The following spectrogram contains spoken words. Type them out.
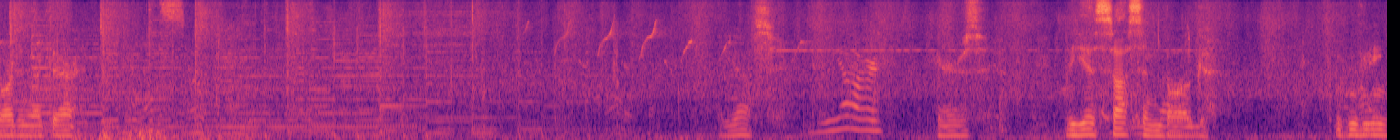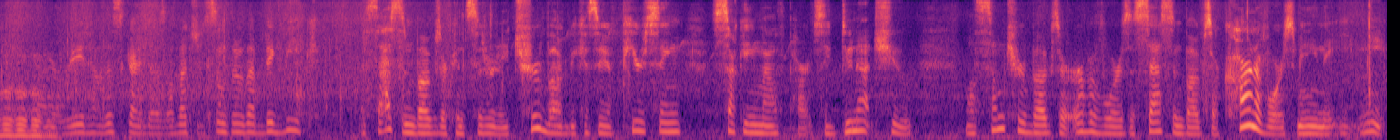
garden right there. So yes, Here we are. here's the assassin bug. Ooh. Read how this guy does. I'll bet you something with that big beak. Assassin bugs are considered a true bug because they have piercing, sucking mouth parts. They do not chew. While some true bugs are herbivores, assassin bugs are carnivores, meaning they eat meat.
